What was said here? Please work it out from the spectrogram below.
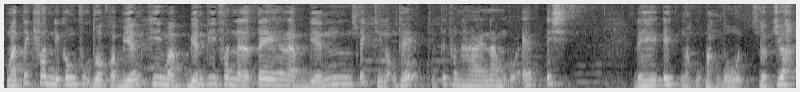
mà tích phân thì không phụ thuộc vào biến. Khi mà biến vi phân là t hay là biến x thì nó cũng thế. Thì tích phân 2 5 của fx dx nó cũng bằng 4 được chưa?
